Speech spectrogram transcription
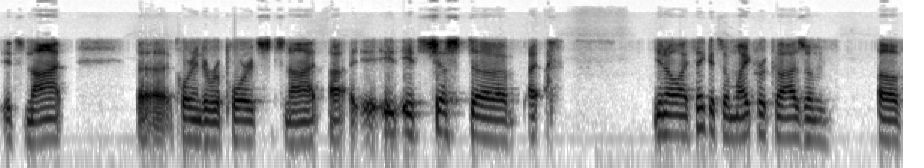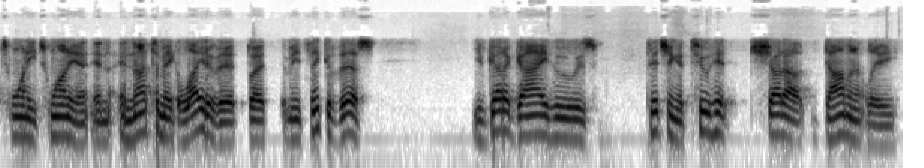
it's not. Uh, according to reports, it's not. Uh, it, it's just, uh, I, you know, I think it's a microcosm of 2020, and and not to make light of it, but I mean, think of this: you've got a guy who is pitching a two-hit shutout dominantly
